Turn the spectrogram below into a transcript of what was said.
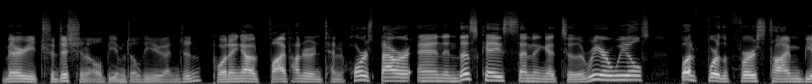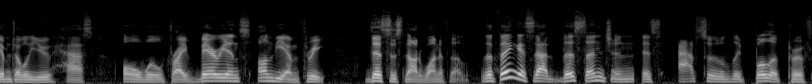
very traditional BMW engine, putting out 510 horsepower and in this case sending it to the rear wheels, but for the first time BMW has all-wheel drive variants on the M3. This is not one of them. The thing is that this engine is absolutely bulletproof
